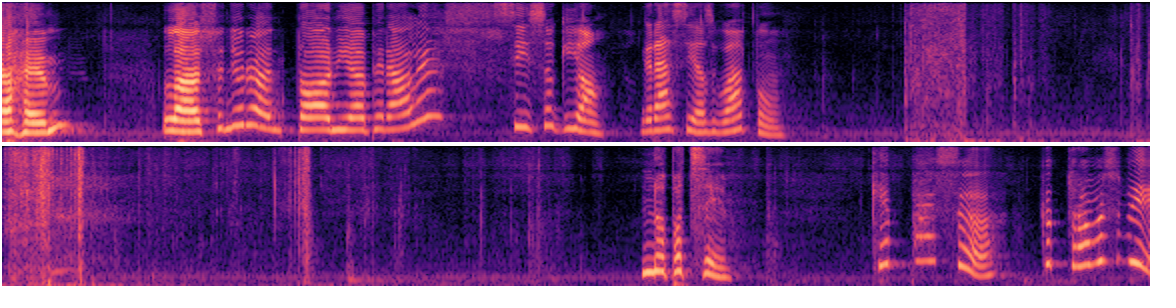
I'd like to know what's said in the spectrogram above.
Ahem. La senyora Antònia Perales? Sí, sóc jo. Gràcies, guapo. No pot ser. Què passa? Que et trobes bé?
